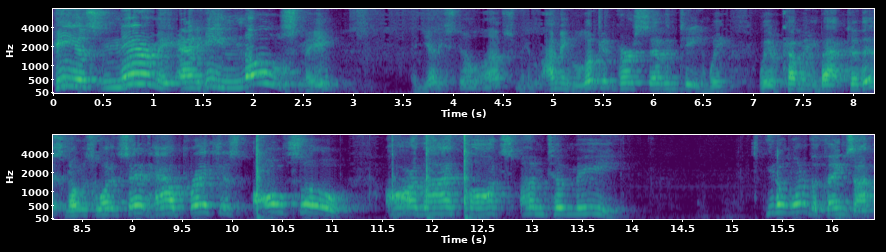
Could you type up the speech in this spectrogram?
He is near me and He knows me. And yet He still loves me. I mean, look at verse 17. We, we are coming back to this. Notice what it said. How precious also are thy thoughts unto me. You know, one of the things I,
